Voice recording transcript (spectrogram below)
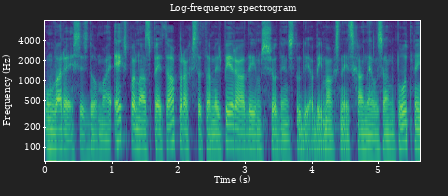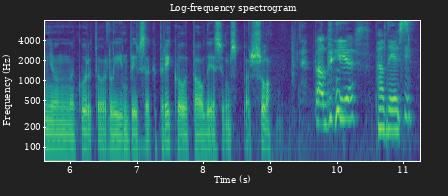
un varēs, es domāju. Eksponāts pēc apraksta tam ir pierādījums. Šodien studijā bija mākslinieca Hanela Zana Putniņa un kuratora Līna Birsaka Prikuli. Paldies jums par šo! Paldies! Paldies.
